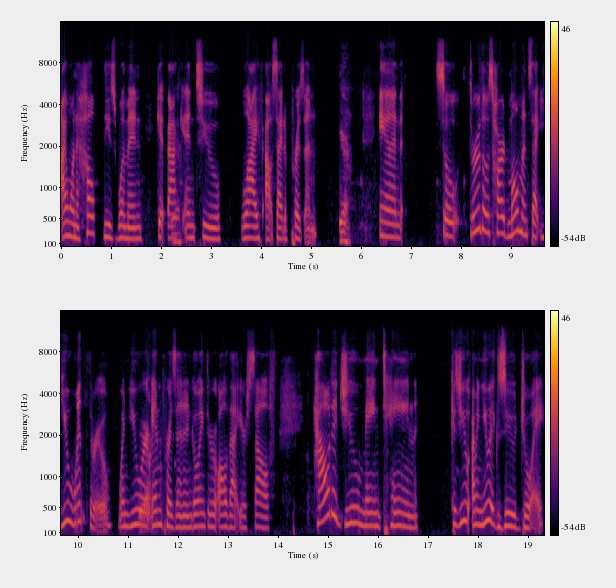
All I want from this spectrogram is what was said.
i want to help these women get back yeah. into life outside of prison yeah and so through those hard moments that you went through when you were yeah. in prison and going through all that yourself, how did you maintain? Because you, I mean, you exude joy.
